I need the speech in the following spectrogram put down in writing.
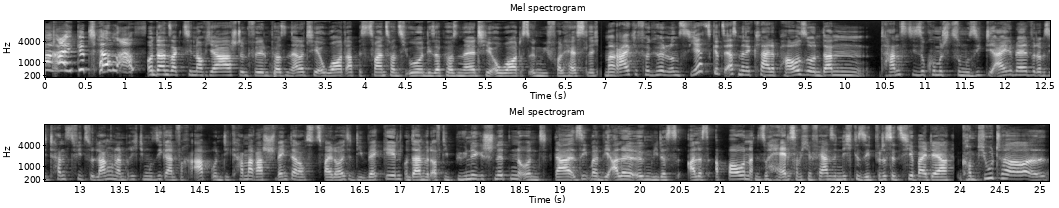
Mareike, tell us! Und dann sagt sie noch, ja, stimmt für den Personality Award ab bis 22 Uhr und dieser Personality Award ist irgendwie voll hässlich. Mareike verkündet uns, jetzt gibt's erstmal eine kleine Pause und dann tanzt sie so komisch zur Musik, die eingeblendet wird, aber sie tanzt viel zu lang und dann bricht die Musik einfach ab und die Kamera schwenkt dann auf so zwei Leute, die weggehen und dann wird auf die Bühne geschnitten und da sieht man, wie alle irgendwie das alles abbauen. So, hä, das habe ich im Fernsehen nicht gesehen. Wird das jetzt hier bei der Computer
